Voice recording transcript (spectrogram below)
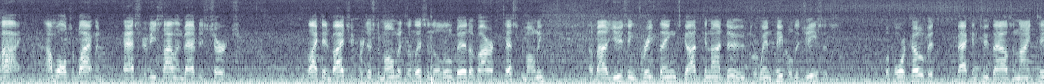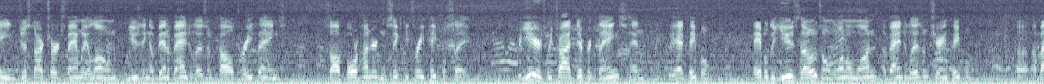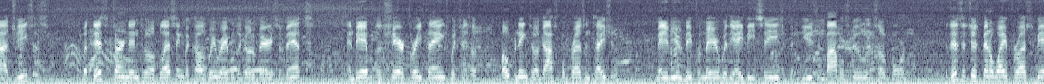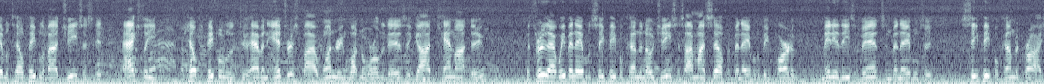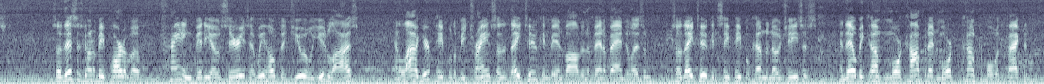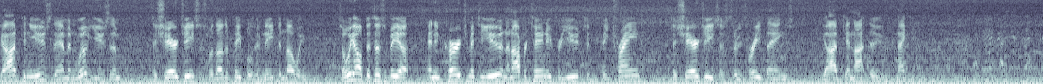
Hi, I'm Walter Blackmon, pastor of East Island Baptist Church. I'd like to invite you for just a moment to listen to a little bit of our testimony about using three things God cannot do to win people to Jesus. Before COVID, back in 2019, just our church family alone, using event evangelism called Three Things, saw 463 people saved. For years, we tried different things, and we had people able to use those on one-on-one evangelism, sharing people uh, about Jesus. But this turned into a blessing because we were able to go to various events and be able to share three things, which is an opening to a gospel presentation. Many of you would be familiar with the ABCs used in Bible school and so forth. But this has just been a way for us to be able to tell people about Jesus. It actually helps people to have an interest by wondering what in the world it is that God cannot do. But through that, we've been able to see people come to know Jesus. I myself have been able to be part of many of these events and been able to see people come to Christ. So this is going to be part of a training video series that we hope that you will utilize and allow your people to be trained so that they too can be involved in event evangelism, so they too can see people come to know Jesus, and they'll become more confident and more comfortable with the fact that God can use them and will use them to share Jesus with other people who need to know Him. So we hope that this will be a, an encouragement to you and an opportunity for you to be trained to share Jesus through three things God cannot do. Thank you.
